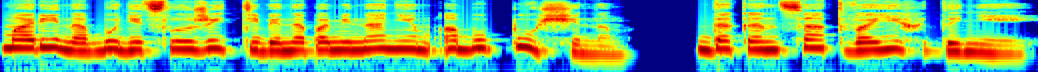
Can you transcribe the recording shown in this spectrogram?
Марина будет служить тебе напоминанием об упущенном до конца твоих дней.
